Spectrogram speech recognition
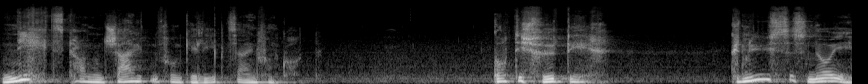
Nichts kann uns scheiden von Geliebtsein von Gott. Gott ist für dich. Genieß es neu.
